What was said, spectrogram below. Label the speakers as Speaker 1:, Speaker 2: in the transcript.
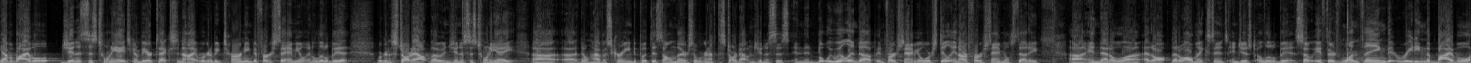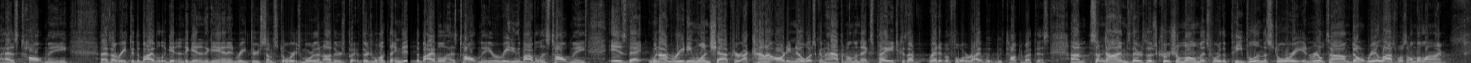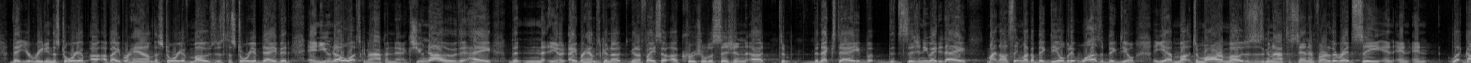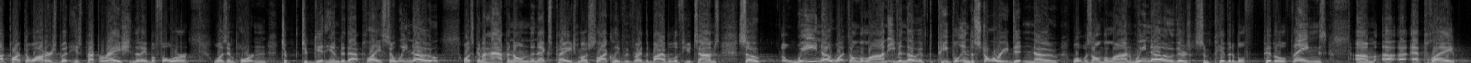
Speaker 1: you have a Bible, Genesis 28 is going to be our text tonight. We're going to be turning to 1 Samuel in a little bit. We're going to start out, though, in Genesis 28. Uh, uh, don't have a screen to put this on there, so we're going to have to start out in Genesis. and then, But we will end up in 1 Samuel. We're still in our 1 Samuel study, uh, and that'll, uh, that'll, that'll all make sense in just a little bit. So if there's one thing that reading the Bible has taught me, as I read through the Bible again and again and again and read through some stories more than others, but if there's one thing that the Bible has taught me, or reading the Bible has taught me, is that when I'm reading one chapter, I kind of already know what's going to happen on the next page because I've read it before, right? We, have talked about this. Um, sometimes there's those crucial moments where the people in the story in real time don't realize what's on the line. That you're reading the story of, uh, of Abraham, the story of Moses, the story of David, and you know what's going to happen next. You know that, hey, the, you know, Abraham's going to face a, a, crucial decision uh, to the next day, but the decision he made today might not seem like a big deal, but it was a big deal. Yeah, mo- tomorrow Moses is going to have to stand in front of the Red Sea and, and, and let God part the waters, but his preparation the day before was important to, to get him to that place. So we know what's going to happen on the next page, most likely, if we've read the Bible a few times. So we know what's on the line, even though if the people in the story didn't know what was on the line, we know there's some pivotal, pivotal things um, uh, uh at play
